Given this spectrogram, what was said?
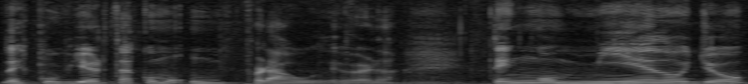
descubierta como un fraude, ¿verdad? Mm. Tengo miedo yo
